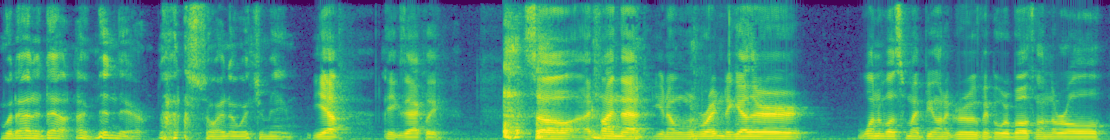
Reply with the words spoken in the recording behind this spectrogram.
Without a doubt, I've been there, so I know what you mean. Yeah, exactly. so I find that you know when we're writing together, one of us might be on a groove, maybe we're both on the roll,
